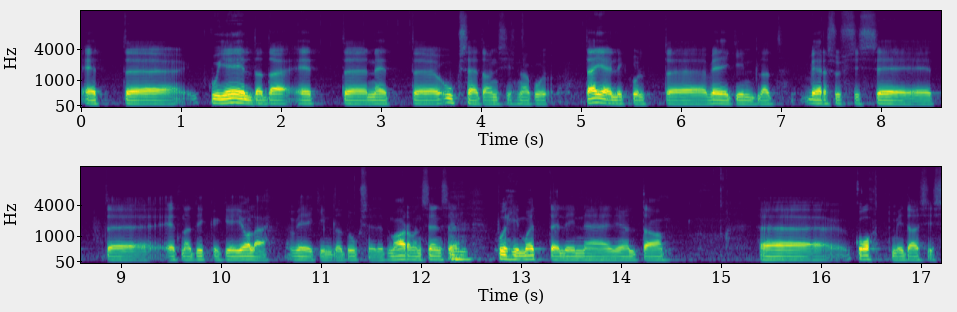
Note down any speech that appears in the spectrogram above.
et kui eeldada, et need uksed on siis nagu täielikult veekindlad versus siis see, et, et nad ikkagi ei ole veekindlad uksed, et ma arvan, see on see mm -hmm. põhimõtteline nii-öelda koht, mida siis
